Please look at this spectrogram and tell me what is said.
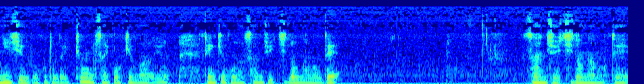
26度で、今日の最高気温が天気予報が31度なので、31度なので、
